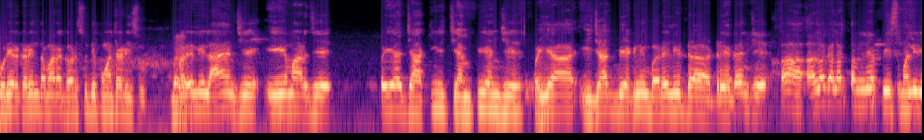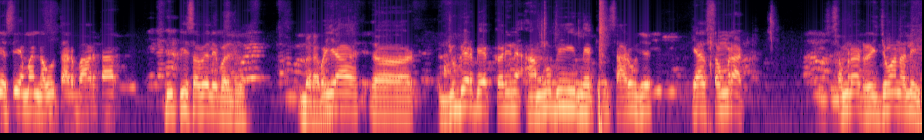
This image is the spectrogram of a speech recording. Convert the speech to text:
કુરિયર કરીને તમારા ઘર સુધી પહોંચાડીશું. બરેલી લાયન છે એએમઆર છે પછી આ ઝાકીર ચેમ્પિયન છે પછી આ ઇજાદ બેગની બરેલી ડ્રેગન છે. આ અલગ અલગ તમને પીસ મળી જશે. એમાં નવ તાર બાર તાર બી પીસ અવેલેબલ છે. બરાબર. પછી આ જુબેર બેગ કરીને આમનું બી મેકિંગ સારું છે. ત્યાં સમ્રાટ સમ્રાટ રિજવાન અલી.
